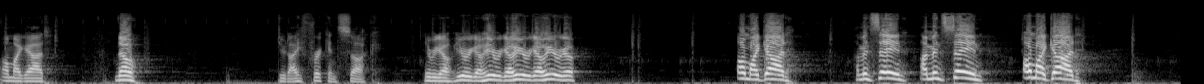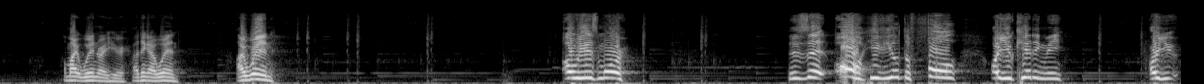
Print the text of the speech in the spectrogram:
Oh, my God. No. Dude, I freaking suck. Here we go. Here we go. Here we go. Here we go. Here we go. Oh, my God. I'm insane. I'm insane. Oh, my God. I might win right here. I think I win. I win. Oh, he has more. This is it. Oh, he healed the full. Are you kidding me? Are you?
